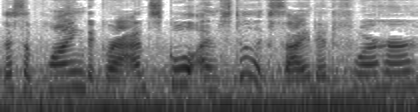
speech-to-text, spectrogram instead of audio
this applying to grad school, I'm still excited for her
